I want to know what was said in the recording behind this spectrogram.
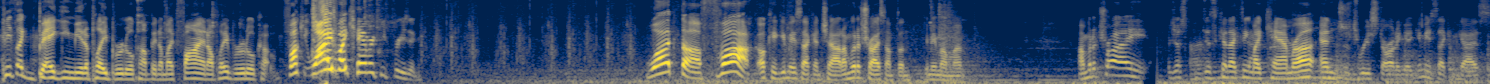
Pete's like begging me to play Brutal Company. I'm like, fine, I'll play Brutal Company. Fuck you. Why is my camera keep freezing? What the fuck? Okay, give me a second, chat. I'm gonna try something. Give me a moment. I'm gonna try just disconnecting my camera and just restarting it. Give me a second, guys.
